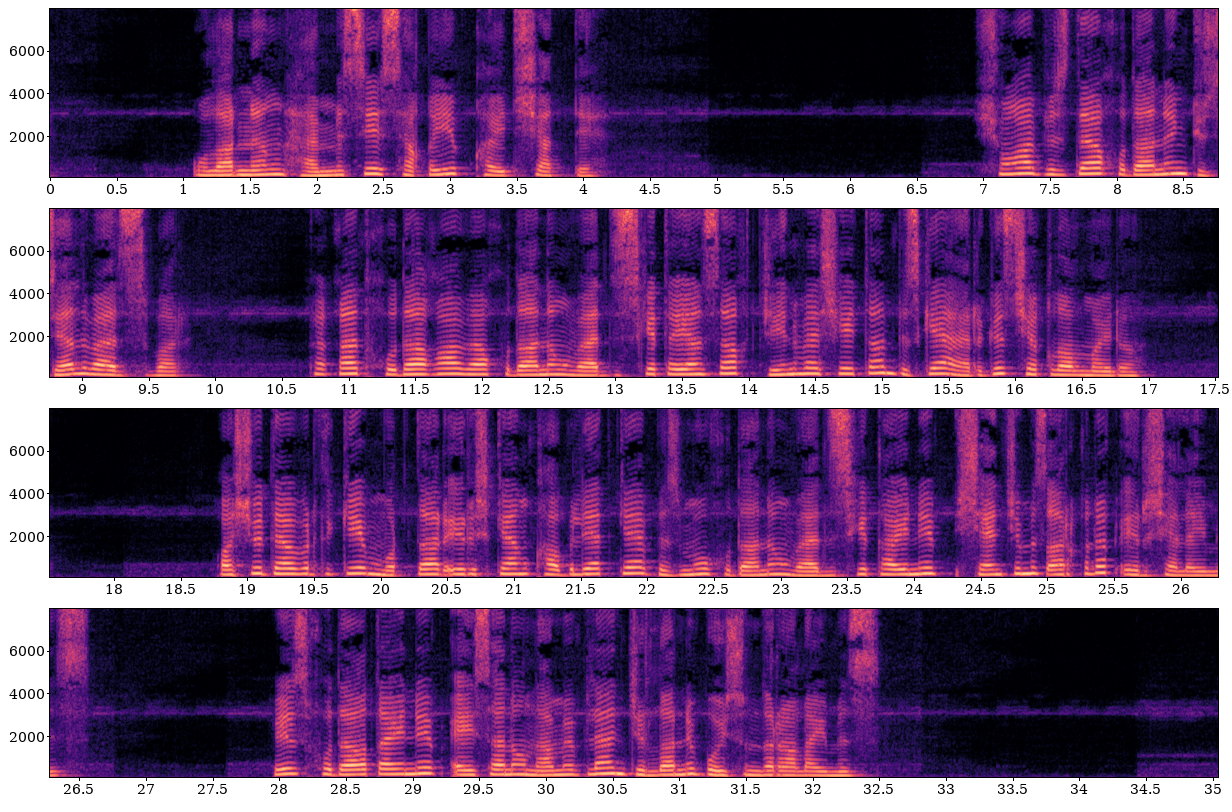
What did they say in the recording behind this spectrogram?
ularning həmmisi saqib qaytishatdi. Şuna bizdə Xudanın gözəl vəzisi var. Faqat Xudoga va Xudoning va'dasiga tayansak, jin va shayton bizga hargiz chekla olmaydi. Ashu davrdagi murdar erishgan qobiliyatga bizmi Xudoning va'dasiga tayanib, ishonchimiz orqali erishalaymiz. Biz Xudoga tayanib, Aysoning nomi bilan jinlarni bo'ysundira olamiz.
